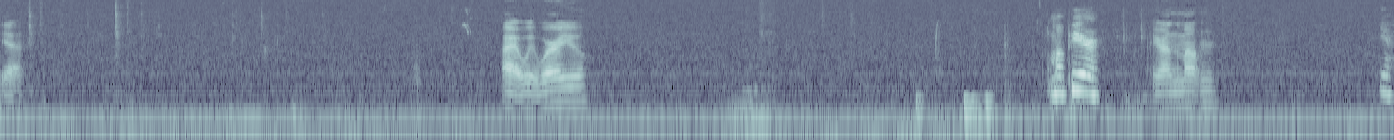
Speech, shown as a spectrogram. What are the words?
Yeah. Alright, wait, where are you? I'm up here. You're on the mountain? Yeah.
